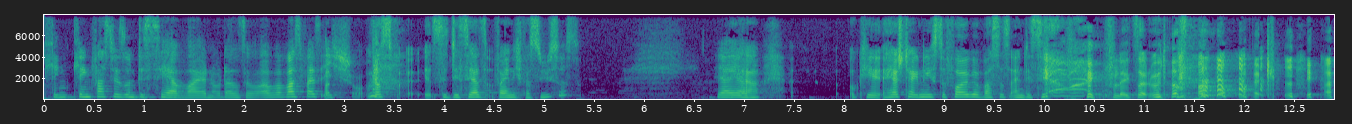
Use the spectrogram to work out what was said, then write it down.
Klingt, klingt fast wie so ein Dessertwein oder so, aber was weiß ich schon. Was, ist Dessertwein nicht was Süßes? Ja, ja. ja. Okay, Hashtag nächste Folge, was ist ein Dessertwein? Vielleicht sollten wir das auch mal klären.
